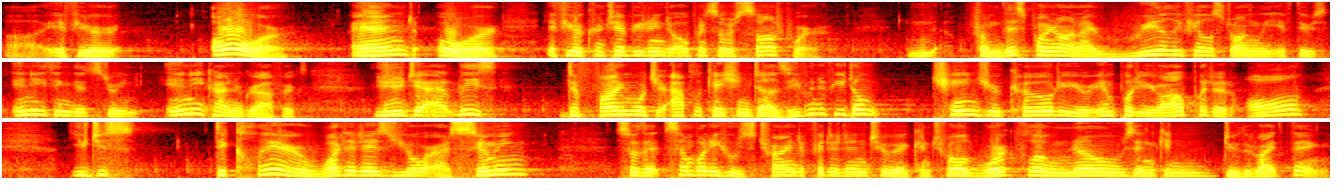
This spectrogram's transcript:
Uh, if you're, or, and, or, if you're contributing to open source software, from this point on, I really feel strongly if there's anything that's doing any kind of graphics, you need to at least define what your application does. Even if you don't change your code or your input or your output at all, you just declare what it is you're assuming so that somebody who's trying to fit it into a controlled workflow knows and can do the right thing.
